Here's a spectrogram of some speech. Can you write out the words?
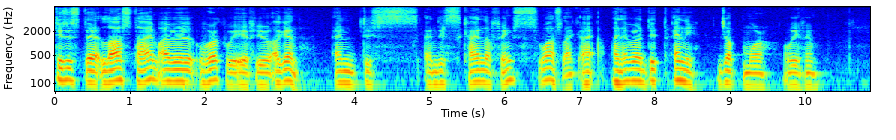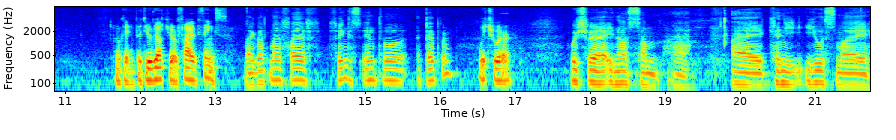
this is the last time I will work with you again, and this and this kind of things was like I I never did any job more with him. Okay, but you got your five things, I got my five things into a paper, which were which were you know some. Uh, I can use my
